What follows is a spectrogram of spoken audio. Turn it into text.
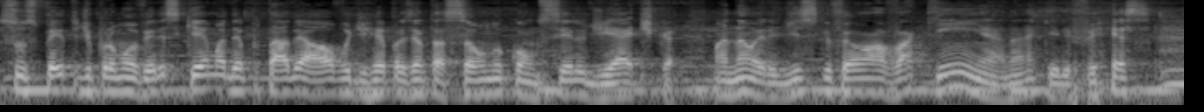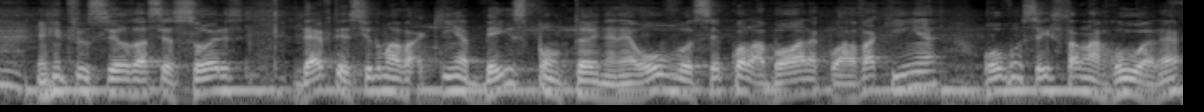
Suspeito de promover esquema, deputado é alvo de representação no Conselho de Ética. Mas não, ele disse que foi uma vaquinha né, que ele fez entre os seus assessores. Deve ter sido uma vaquinha bem espontânea, né? Ou você colabora com a vaquinha, ou você está na rua, né?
